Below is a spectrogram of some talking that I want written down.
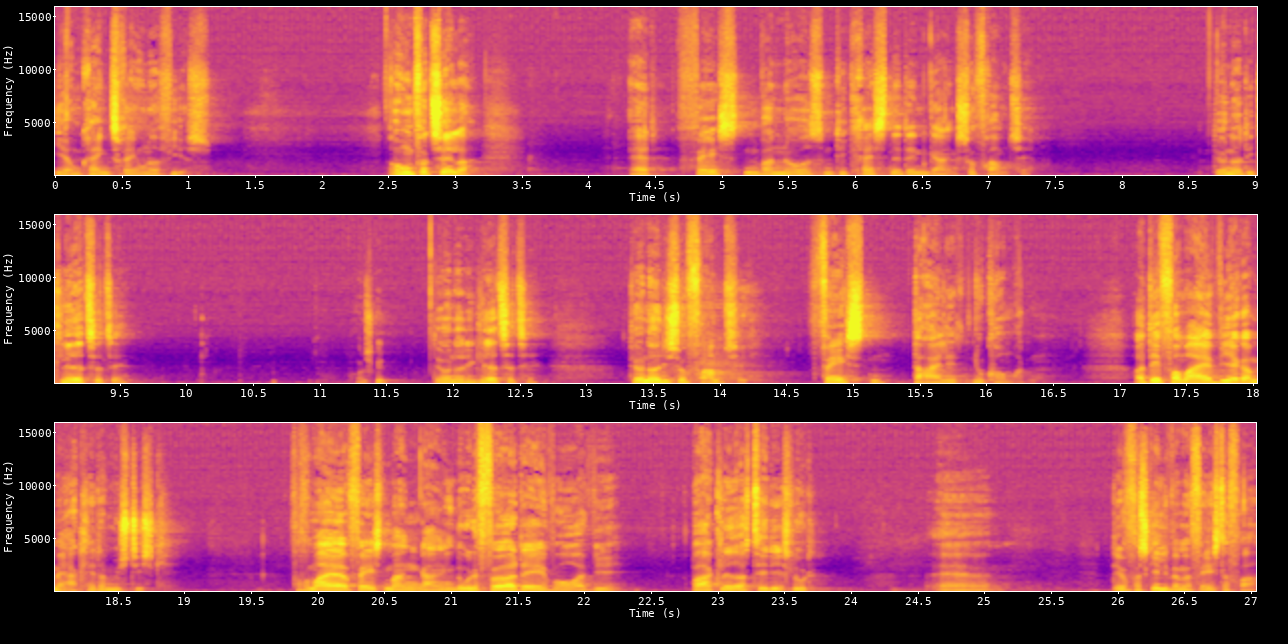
i omkring 380. Og hun fortæller, at fasten var noget, som de kristne dengang så frem til. Det var noget, de glædede sig til. Undskyld. Det var noget, de glædede sig til. Det var noget, de så frem til. Fasten, dejligt, nu kommer den. Og det for mig virker mærkeligt og mystisk. For for mig er fasten mange gange. Nu er det 40 dage, hvor at vi bare glæder os til, at det er slut. Øh, det er jo forskelligt, hvad man faster fra.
